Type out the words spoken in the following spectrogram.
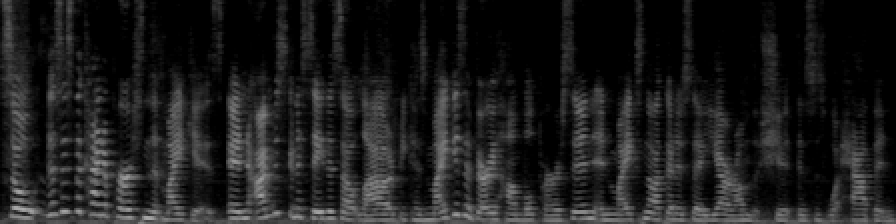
So this is the kind of person that Mike is, and I'm just gonna say this out loud because Mike is a very humble person, and Mike's not gonna say, "Yeah, I'm the shit. This is what happened."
